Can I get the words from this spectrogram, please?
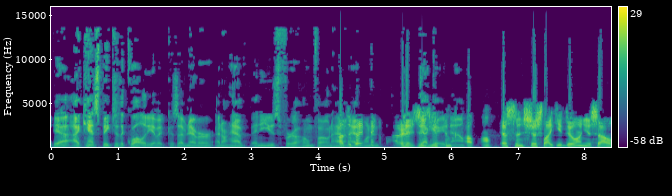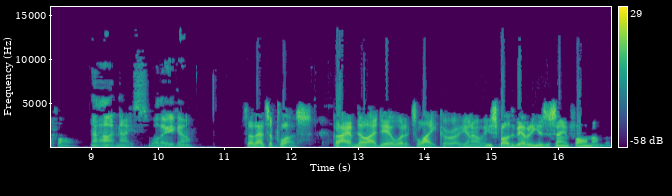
Yeah, I can't speak to the quality of it because I've never, I don't have any use for a home phone. I haven't the had good one thing in about it is, a is you can now. call long distance just like you do on your cell phone. Ah, nice. Well, there you go. So that's a plus. But I have no idea what it's like, or you know, you're supposed to be able to use the same phone number.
